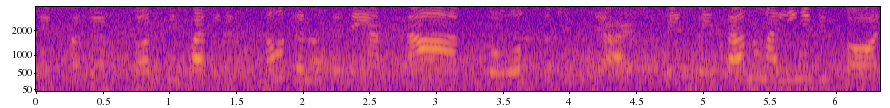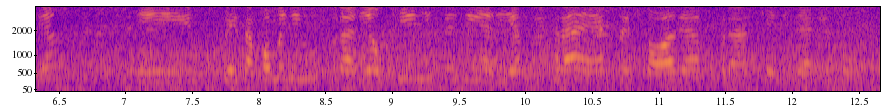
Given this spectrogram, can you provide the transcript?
tem que fazer as histórias em quadrinhos, não apenas desenhar pin ou outro tipo de arte. Tem que pensar numa linha de história e pensar como ele ilustraria, o que ele desenharia para essa história para que ele idealizou.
